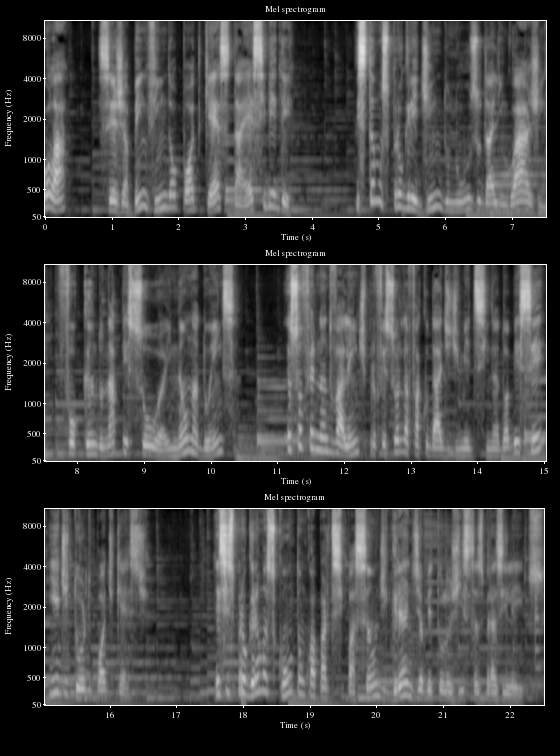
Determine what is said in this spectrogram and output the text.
Olá, seja bem-vindo ao podcast da SBD. Estamos progredindo no uso da linguagem, focando na pessoa e não na doença? Eu sou Fernando Valente, professor da Faculdade de Medicina do ABC e editor do podcast. Esses programas contam com a participação de grandes diabetologistas brasileiros.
